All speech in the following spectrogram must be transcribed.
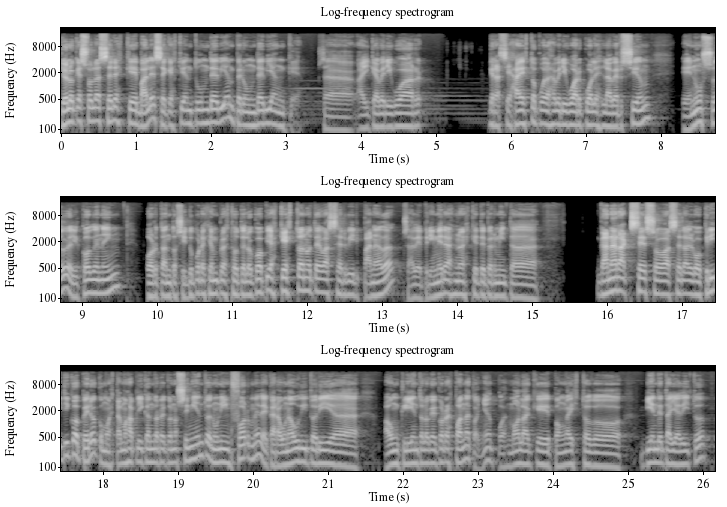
Yo lo que suelo hacer es que, vale, sé que estoy ante un Debian, pero un Debian qué? O sea, hay que averiguar... Gracias a esto puedes averiguar cuál es la versión en uso, el codename. Por tanto, si tú, por ejemplo, esto te lo copias, que esto no te va a servir para nada. O sea, de primeras no es que te permita ganar acceso a ser algo crítico, pero como estamos aplicando reconocimiento en un informe de cara a una auditoría a un cliente lo que corresponda, coño, pues mola que pongáis todo bien detalladito.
